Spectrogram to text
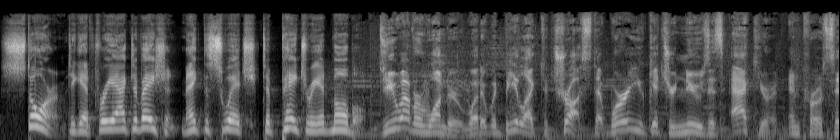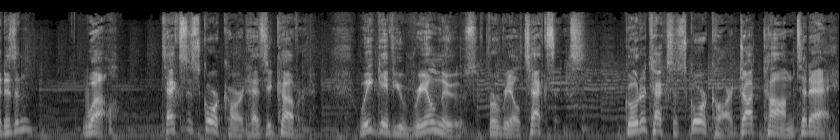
STORM to get free activation. Make the switch to Patriot Mobile. Do you ever wonder what it would be like to trust that where you get your news is accurate and pro citizen? Well, Texas Scorecard has you covered. We give you real news for real Texans. Go to TexasScorecard.com today.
